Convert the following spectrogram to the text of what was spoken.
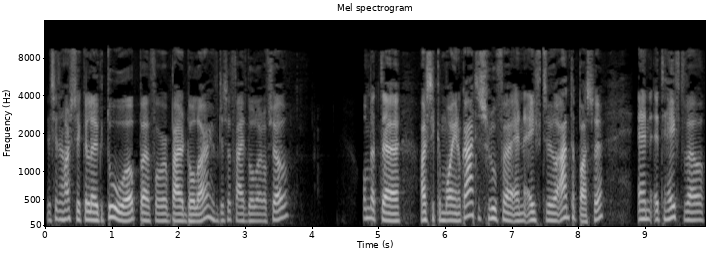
Er zit een hartstikke leuke tool op eh, voor een paar dollar, is dat 5 dollar of zo. Om dat hartstikke mooi in elkaar te schroeven en eventueel aan te passen. En het heeft wel,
